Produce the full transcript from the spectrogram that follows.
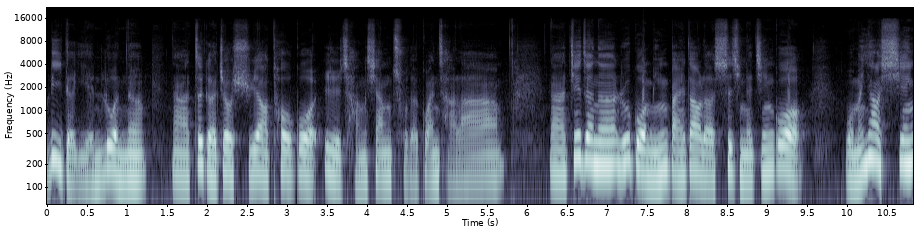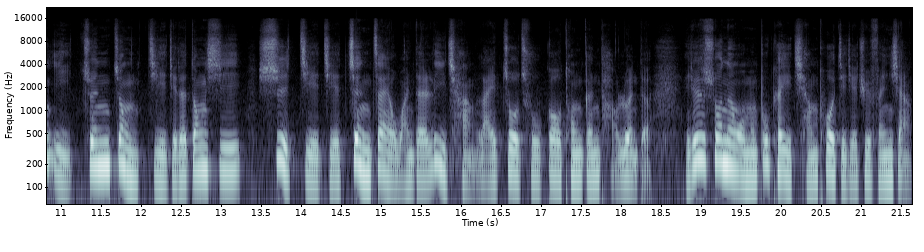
利的言论呢？那这个就需要透过日常相处的观察啦。那接着呢，如果明白到了事情的经过，我们要先以尊重姐姐的东西是姐姐正在玩的立场来做出沟通跟讨论的。也就是说呢，我们不可以强迫姐姐去分享，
